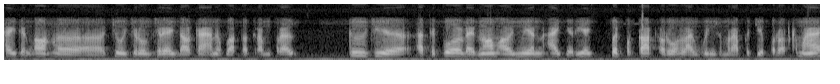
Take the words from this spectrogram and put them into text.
ខីទាំងអស់ជួយជ្រោមជ្រែងដល់ការអនុវត្តដ៏ត្រឹមត្រូវ គឺជាអតិពលដែលនាំឲ្យមានឯករាជ្យពិតប្រាកដរស់ឡើងវិញសម្រាប់ប្រជាពលរដ្ឋខ្មែរ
